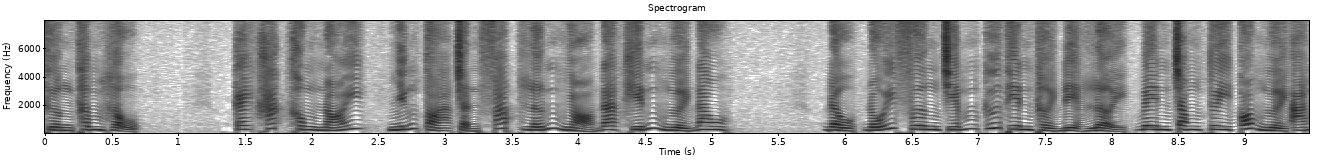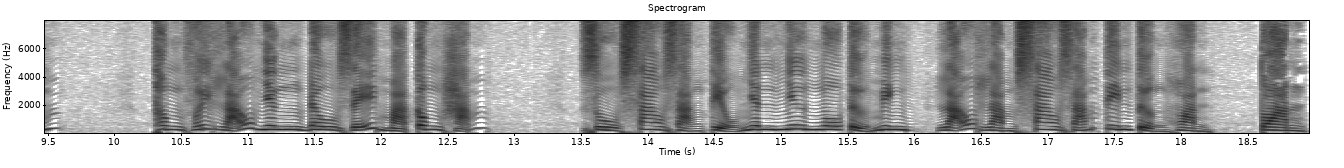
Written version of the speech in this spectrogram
Thường thâm hậu. Cái khác không nói, những tòa trận pháp lớn nhỏ đã khiến người đau. Đầu đối phương chiếm cứ thiên thời địa lợi bên trong tuy có người ám. Thông với lão nhưng đâu dễ mà công hãm. Dù sao dạng tiểu nhân như ngô tử minh, lão làm sao dám tin tưởng hoàn. Toàn,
